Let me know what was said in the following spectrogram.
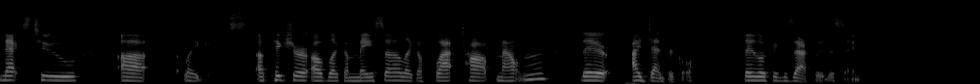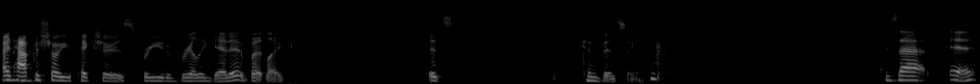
next to uh like a picture of like a mesa, like a flat top mountain, they're identical. They look exactly the same. I'd have to show you pictures for you to really get it, but like it's convincing. Is that it?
